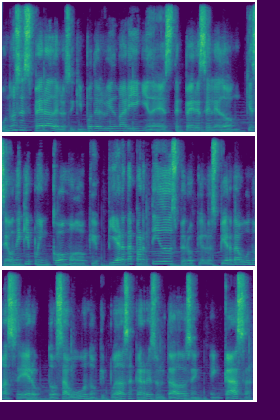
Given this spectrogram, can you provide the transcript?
uno se espera de los equipos de Luis Marín y de este Pérez Celedón que sea un equipo incómodo, que pierda partidos, pero que los pierda 1 a 0, 2 a 1, que pueda sacar resultados en, en casa,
